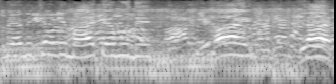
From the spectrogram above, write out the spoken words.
ప్రేమించండి. మా అయితే ఏముంది? హాయ్ సార్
